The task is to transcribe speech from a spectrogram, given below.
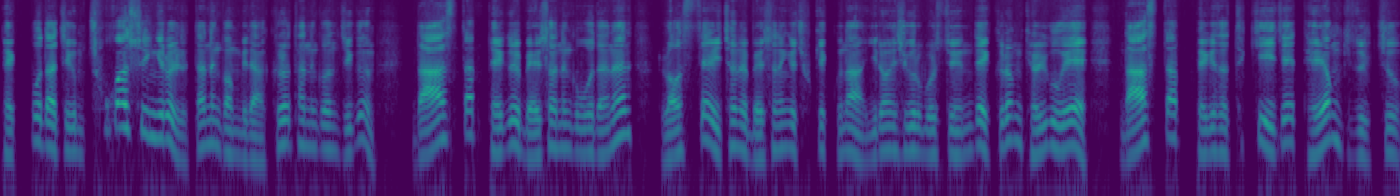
100보다 지금 초과 수익률을 냈다는 겁니다. 그렇다는 건 지금 나스닥 100을 매수하는 것보다는 러셀 2000을 매수하는 게 좋겠구나. 이런 식으로 볼 수 있는데 그럼 결국에 나스닥 100에서 특히 이제 대형 기술주 어,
